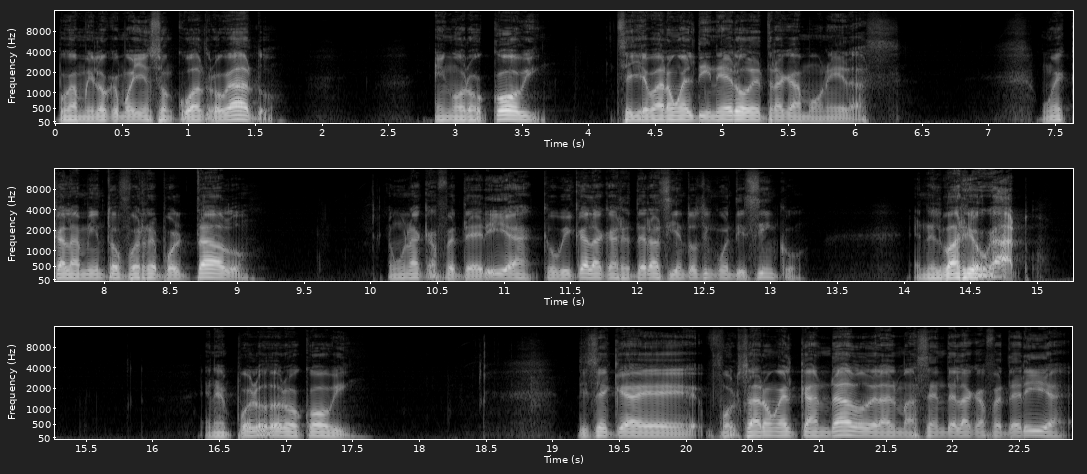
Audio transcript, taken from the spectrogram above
porque a mí lo que me oyen son cuatro gatos, en Orocovi se llevaron el dinero de tragamonedas. Un escalamiento fue reportado en una cafetería que ubica la carretera 155 en el barrio Gato, en el pueblo de Orocovi. Dice que eh, forzaron el candado del almacén de la cafetería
